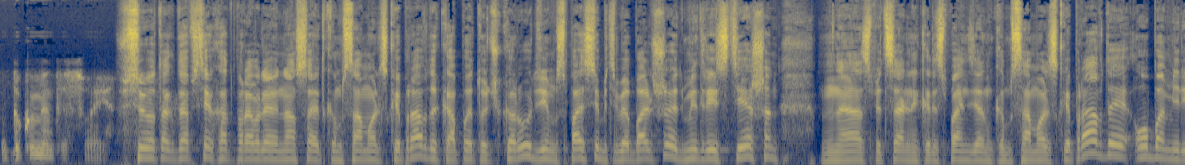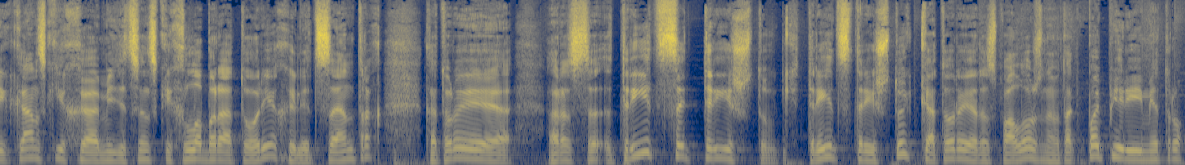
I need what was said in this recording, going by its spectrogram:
документы свои. Все, тогда всех отправляю на сайт комсомольской правды, kp.ru. Дим, спасибо тебе большое. Дмитрий Стешин, э, специальный корреспондент комсомольской правды, об американских э, медицинских лабораториях или центрах, которые... 33 штуки. 33 штуки, которые расположены вот так по периметру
